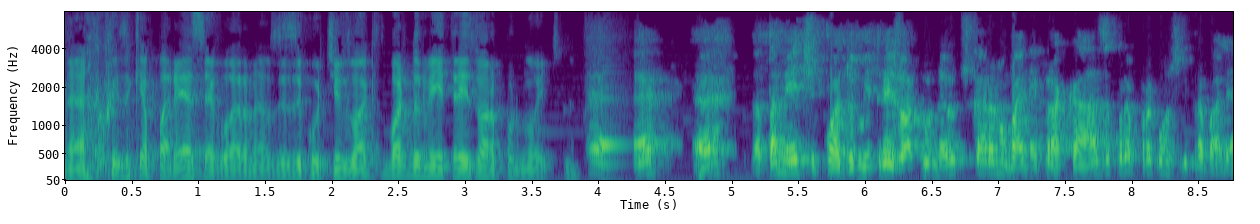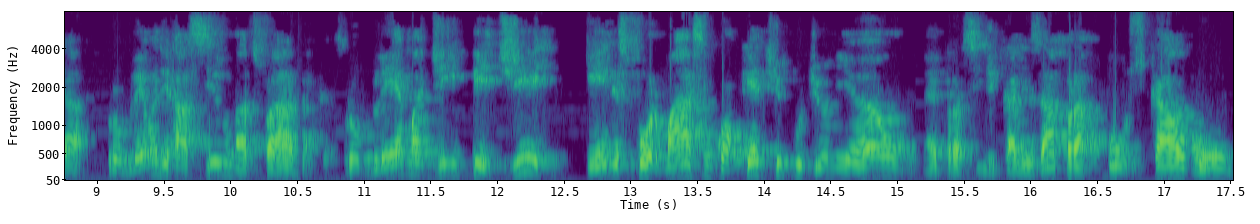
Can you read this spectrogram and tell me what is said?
né? coisa que aparece agora, né? Os executivos lá que pode dormir três horas por noite, né? É, é, é exatamente. Pode dormir três horas por noite, os caras não vai nem para casa para conseguir trabalhar. Problema de racismo nas fábricas, problema de impedir que eles formassem qualquer tipo de união né, para sindicalizar, para buscar algum,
